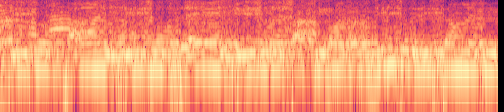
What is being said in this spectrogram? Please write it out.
যিনি সুদ খায় যিনি সুদ দেয় যিনি সুদের সাক্ষী হয় যিনি সুদের ইসলাম লেখে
